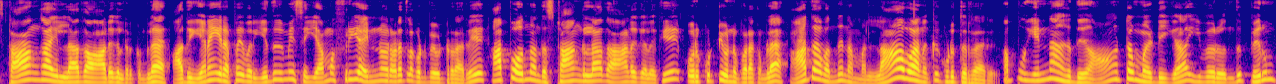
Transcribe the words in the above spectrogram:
ஸ்ட்ராங்காக இல்லாத ஆடுகள் இருக்கும்ல அது இணையிறப்ப இவர் எதுவுமே செய்யாமல் ஃப்ரீயாக இன்னொரு இடத்துல கொண்டு போய் விட்டுறாரு. அப்போ வந்து அந்த ஸ்ட்ராங் இல்லாத ஆடுகளுக்கு ஒரு குட்டி ஒன்று பிறக்கும்ல அதை வந்து நம்ம லாவானுக்கு கொடுத்துட்றாரு. அப்போ என்ன ஆகுது? ஆட்டோமேட்டிக்காக இவர் வந்து பெரும்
